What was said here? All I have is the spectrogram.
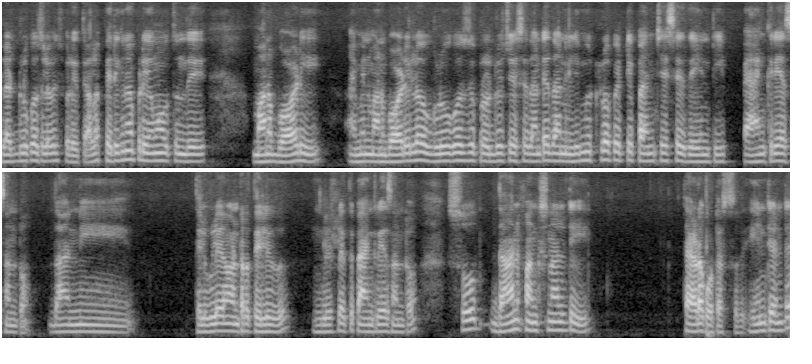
బ్లడ్ గ్లూకోజ్ లెవెల్స్ పెరుగుతాయి. అలా పెరిగినప్పుడు ఏమవుతుంది? మన బాడీ ఐ మీన్ మన బాడీలో గ్లూకోజ్ ప్రొడ్యూస్ చేసేది అంటే దాన్ని లిమిట్లో పెట్టి పనిచేసేది ఏంటి? ప్యాంక్రియాస్ అంటాం. దాన్ని తెలుగులో ఏమంటారో తెలియదు ఇంగ్లీష్లో అయితే ప్యాంక్రియాస్ అంటాం. సో దాని ఫంక్షనాలిటీ తేడా కొట్టేస్తుంది. ఏంటంటే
